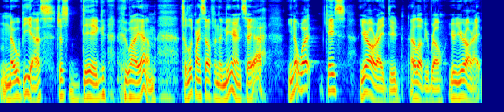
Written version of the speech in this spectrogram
no BS, just dig who I am. To look myself in the mirror and say, ah, you know what, Case? You're all right, dude. I love you, bro. You're you're all right.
